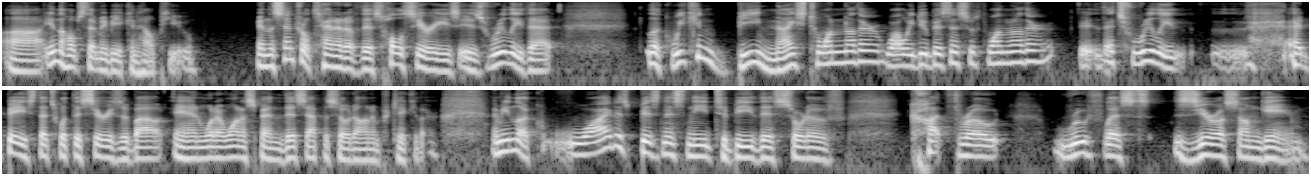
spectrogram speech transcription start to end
uh, in the hopes that maybe it can help you. And the central tenet of this whole series is really that look, we can be nice to one another while we do business with one another. That's really, uh, at base, that's what this series is about, and what I want to spend this episode on in particular. I mean, look, why does business need to be this sort of cutthroat, ruthless, zero sum game?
